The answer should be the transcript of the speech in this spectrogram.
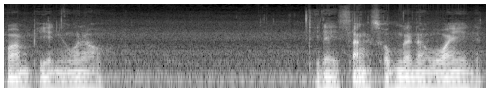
ความเพียรของเรา ที่ได้สั่งสมกันเอาไว้นะ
